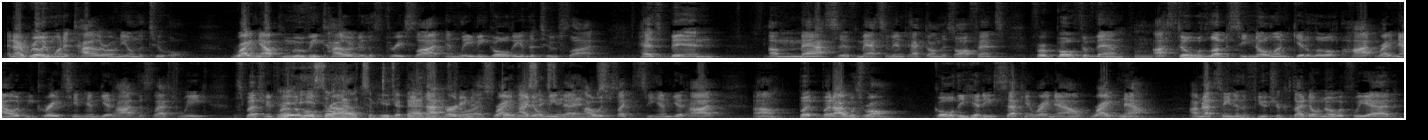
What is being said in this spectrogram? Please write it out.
And I really wanted Tyler O'Neill in the two hole. Right now, moving Tyler to the three slot and leaving Goldie in the two slot has been a massive, massive impact on this offense for both of them. Mm-hmm. I still would love to see Nolan get a little hot. Right now, it'd be great seeing him get hot this last week, especially in front of He, the he still crowd. had some huge at bats. He's not hurting us, right? I don't mean 16 that. I would just like to see him get hot. Um, but but I was wrong. Goldie hitting second right now. Right now, I'm not saying in the future because I don't know if we add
